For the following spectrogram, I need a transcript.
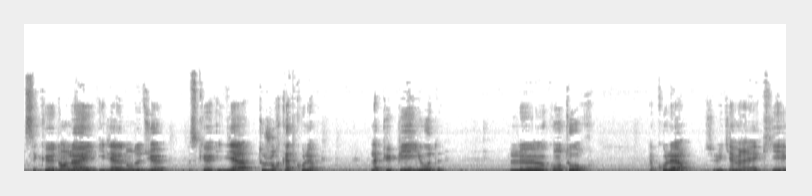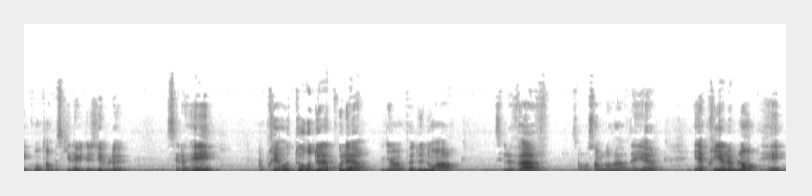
c'est que dans l'œil, il y a le nom de Dieu, parce qu'il y a toujours quatre couleurs. La pupille, Yud, le contour, la couleur, celui qui est, qui est content parce qu'il a eu des yeux bleus, c'est le He. Après, autour de la couleur, il y a un peu de noir, c'est le Vav, ça ressemble au Vav d'ailleurs. Et après, il y a le blanc, He.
